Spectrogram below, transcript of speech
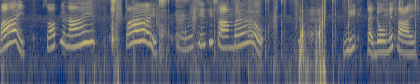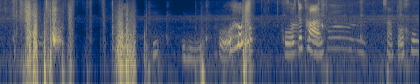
ไปซอฟอยู่ไหนไปถึงเวทีที่สามแล้ว วิแต่โดนไม่ตายอื้อหือโหโหจะฐานคือสามตัวคู่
